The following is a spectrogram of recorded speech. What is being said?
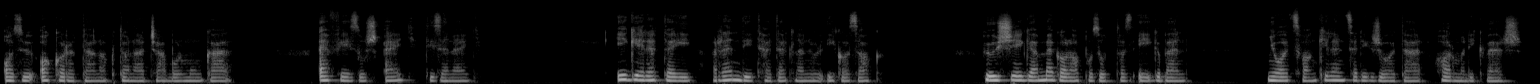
az ő akaratának tanácsából munkál. Efézus 1.11 Ígéretei rendíthetetlenül igazak. Hűsége megalapozott az égben. 89. Zsoltár, harmadik vers.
